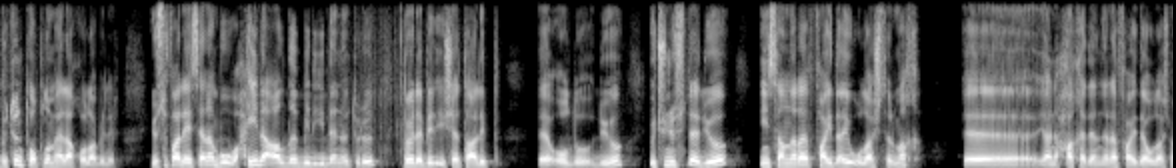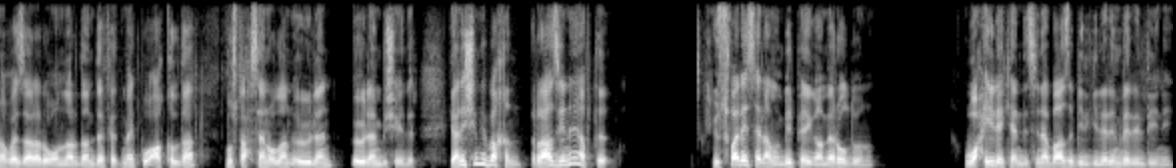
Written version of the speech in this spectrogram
bütün toplum helak olabilir. Yusuf Aleyhisselam bu vahiy ile aldığı bilgiden ötürü böyle bir işe talip e, oldu diyor. Üçüncüsü de diyor insanlara faydayı ulaştırmak, e, yani hak edenlere faydaya ulaşmak ve zararı onlardan def etmek bu akılda mustahsen olan, övülen, övülen bir şeydir. Yani şimdi bakın Razi ne yaptı? Yusuf Aleyhisselam'ın bir peygamber olduğunu, vahiy ile kendisine bazı bilgilerin verildiğini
